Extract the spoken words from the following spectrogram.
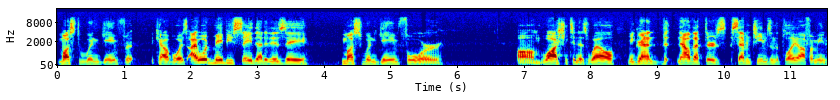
must win game for the Cowboys. I would maybe say that it is a must win game for um, Washington as well. I mean, granted, now that there's seven teams in the playoff, I mean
